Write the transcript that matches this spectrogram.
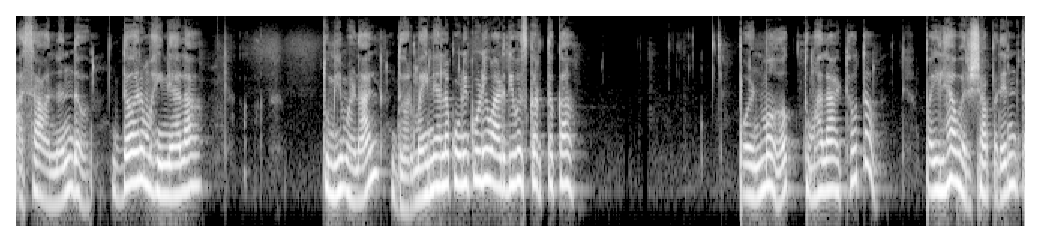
असा आनंद दर महिन्याला तुम्ही म्हणाल दर महिन्याला कोणी कोणी वाढदिवस करतं का? पण मग तुम्हाला आठवतं पहिल्या वर्षापर्यंत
